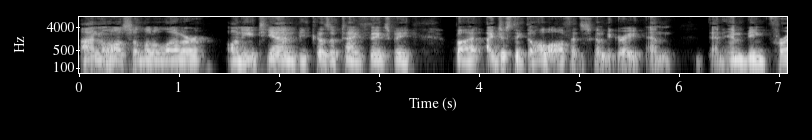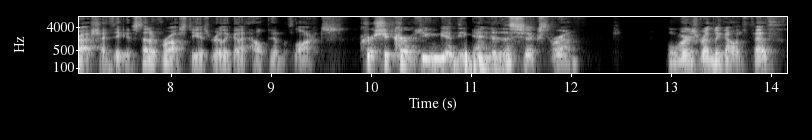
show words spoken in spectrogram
I'm also a little lower on ETN because of Tank Bigsby, but I just think the whole offense is going to be great. And and him being fresh, I think instead of rusty, is really going to help him with Lawrence. Christian Kirk, you can get the end of the sixth round. Well, where's Ridley going? Fifth,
